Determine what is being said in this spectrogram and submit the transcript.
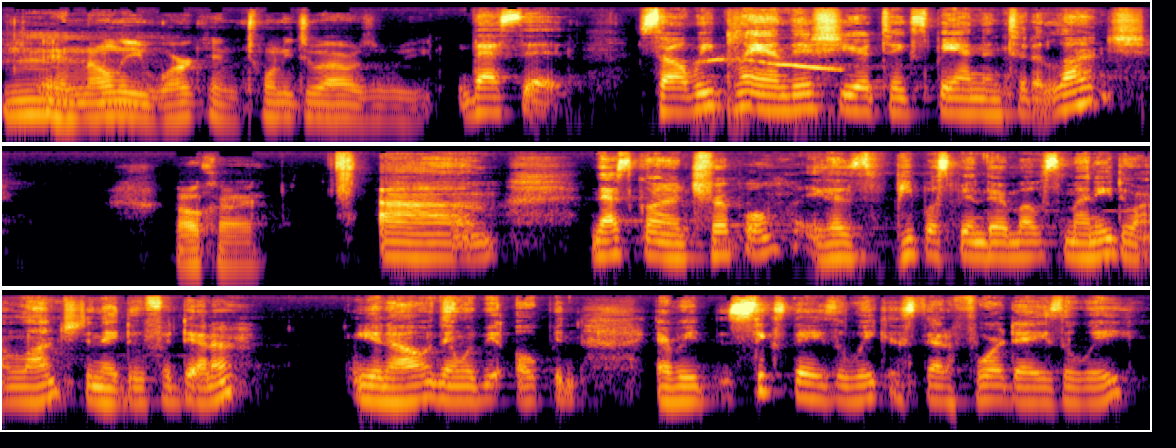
And only working 22 hours a week. That's it. So we plan this year to expand into the lunch. Okay. Um, that's going to triple because people spend their most money during lunch than they do for dinner. You know, and then we'll be open every six days a week instead of four days a week.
